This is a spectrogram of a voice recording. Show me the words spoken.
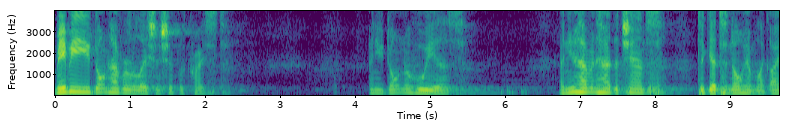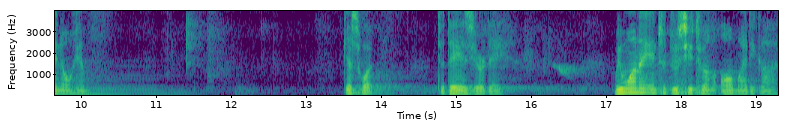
maybe you don't have a relationship with Christ and you don't know who He is, and you haven't had the chance to get to know Him like I know Him. Guess what? Today is your day. We want to introduce you to an almighty God,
